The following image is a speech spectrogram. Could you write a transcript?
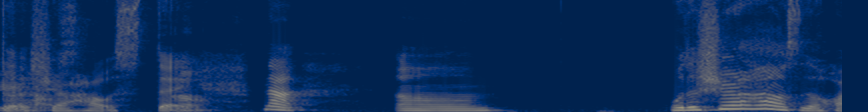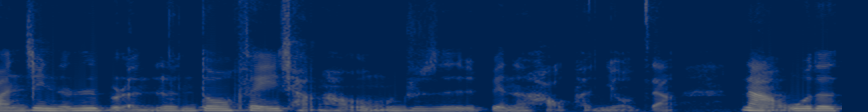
的 share house 对，那嗯，我的 share house 的环境的日本人人都非常好，我们就是变成好朋友这样。那我的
